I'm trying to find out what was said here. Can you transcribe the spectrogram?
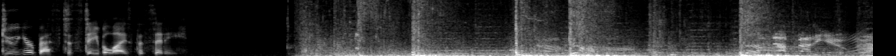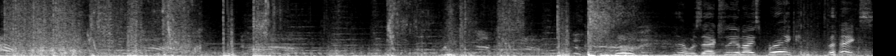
do your best to stabilize the city. Enough out of you! That was actually a nice break. Thanks.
